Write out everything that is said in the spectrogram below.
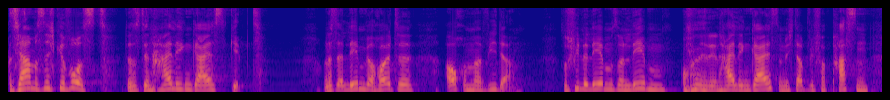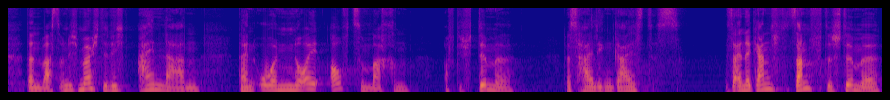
Sie haben es nicht gewusst, dass es den Heiligen Geist gibt. Und das erleben wir heute auch immer wieder. So viele leben so ein Leben ohne den Heiligen Geist und ich glaube, wir verpassen dann was. Und ich möchte dich einladen, dein Ohr neu aufzumachen auf die Stimme des Heiligen Geistes. Es ist eine ganz sanfte Stimme,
